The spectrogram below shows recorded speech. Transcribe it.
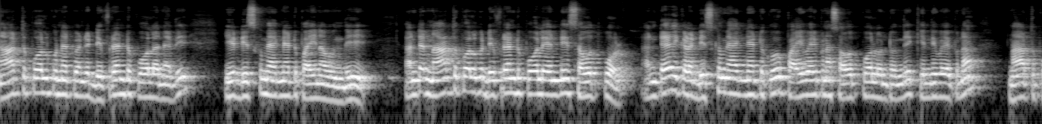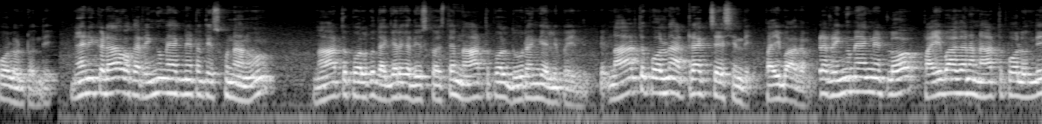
నార్త్ పోల్కు ఉన్నటువంటి డిఫరెంట్ పోల్ అనేది ఈ డిస్క్ మ్యాగ్నెట్ పైన ఉంది. అంటే నార్త్ పోల్కు డిఫరెంట్ పోల్ ఏంటి? సౌత్ పోల్ అంటే ఇక్కడ డిస్క్ మ్యాగ్నెట్కు పై వైపున సౌత్ పోల్ ఉంటుంది. కింది వైపున నార్త్ పోల్ ఉంటుంది. నేను ఇక్కడ ఒక రింగ్ మ్యాగ్నెట్ తీసుకున్నాను. నార్త్ పోల్కు దగ్గరగా తీసుకొస్తే నార్త్ పోల్ దూరంగా వెళ్ళిపోయింది. నార్త్ పోల్ను అట్రాక్ట్ చేసింది పై భాగం. ఇక్కడ రింగ్ మ్యాగ్నెట్లో పై భాగాన నార్త్ పోల్ ఉంది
